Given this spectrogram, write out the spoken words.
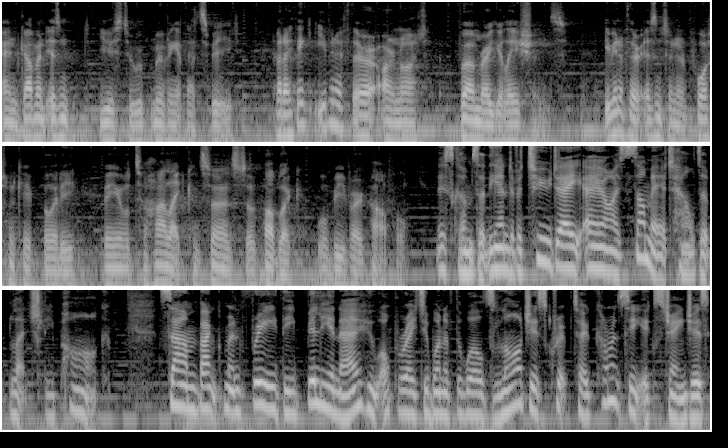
and government isn't used to moving at that speed. But I think even if there are not firm regulations, even if there isn't an enforcement capability, being able to highlight concerns to the public will be very powerful. This comes at the end of a two day AI summit held at Bletchley Park. Sam Bankman Fried, the billionaire who operated one of the world's largest cryptocurrency exchanges,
